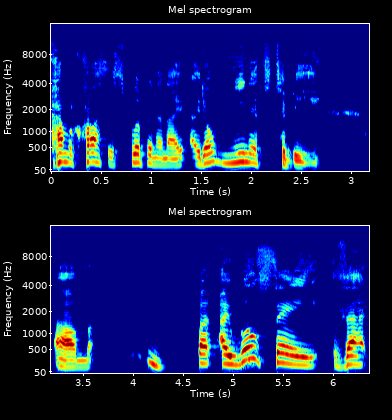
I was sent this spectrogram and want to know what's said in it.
come across as flippant, and I, I don't mean it to be. Um, but I will say that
